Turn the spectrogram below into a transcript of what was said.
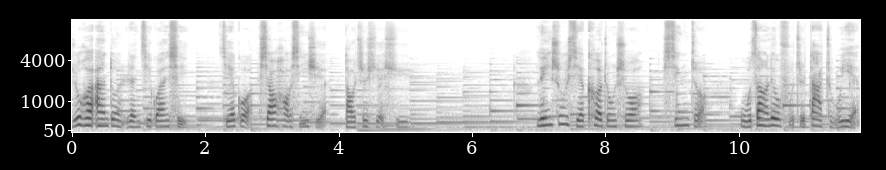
如何安顿人际关系。结果消耗心血，导致血虚。林书邪客中说：“心者，五脏六腑之大主也，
